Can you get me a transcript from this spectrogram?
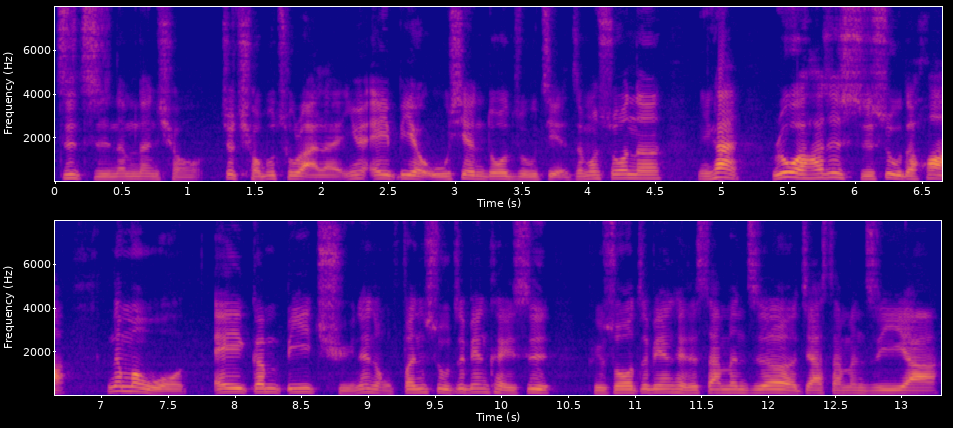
之值能不能求？就求不出来了，因为 a、b 有无限多组解。怎么说呢？你看，如果它是实数的话，那么我 a 跟 b 取那种分数，这边可以是。比如说这边可以是三分之二加三分之一啊，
